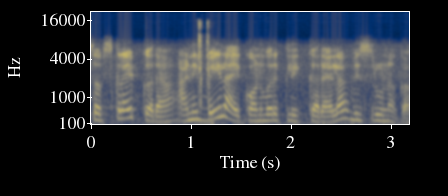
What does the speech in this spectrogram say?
सबस्क्राईब करा आणि बेल आयकॉनवर क्लिक करायला विसरू नका.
